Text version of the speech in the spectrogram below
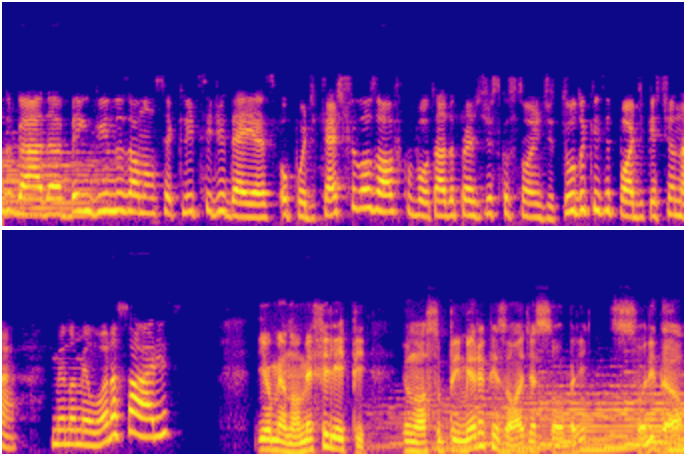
madrugada, bem-vindos ao nosso Eclipse de Ideias, o podcast filosófico voltado para as discussões de tudo que se pode questionar. Meu nome é Luana Soares. E o meu nome é Felipe. E o nosso primeiro episódio é sobre solidão.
